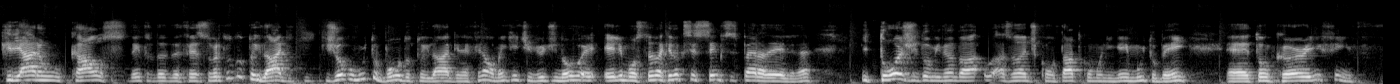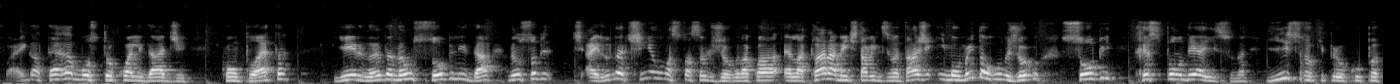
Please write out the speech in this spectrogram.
criaram o caos dentro da defesa, sobretudo o Tuilag, que, que, jogo muito bom do Tuilag, né? Finalmente a gente viu de novo ele mostrando aquilo que se sempre se espera dele, né? E Toji dominando a, a zona de contato como ninguém, muito bem. É, Tom Curry, enfim, a Inglaterra mostrou qualidade completa e a Irlanda não soube lidar, não soube. A Irlanda tinha uma situação de jogo na qual ela claramente estava em desvantagem, em momento algum do jogo soube responder a isso, né? E isso é o que preocupa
